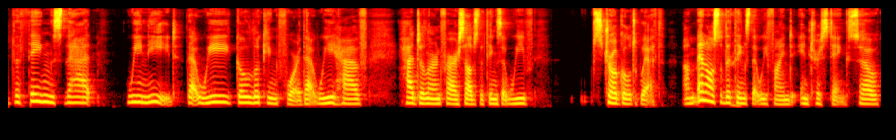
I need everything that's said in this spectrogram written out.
the things that we need, that we go looking for, that we have had to learn for ourselves, the things that we've struggled with. Um, and also the right. things that we find interesting. So,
